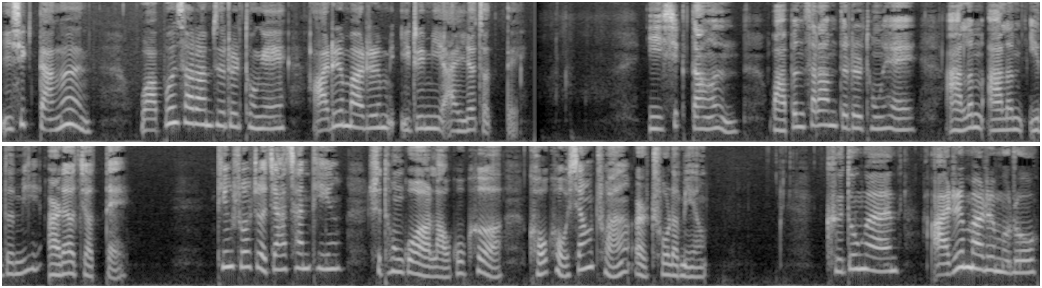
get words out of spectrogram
이 식당은 와본 사람들을 통해 아름아름 이름이 알려졌대. 이 식당은 와본 사람들을 통해 아름 아름 이름이 알려졌대. 听说这家餐厅是通过老顾客口口相传而出了名。 그동안 아름아름으로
